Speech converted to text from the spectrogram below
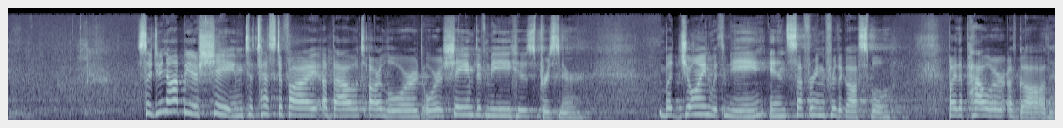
So do not be ashamed to testify about our Lord or ashamed of me, his prisoner, but join with me in suffering for the gospel by the power of God,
